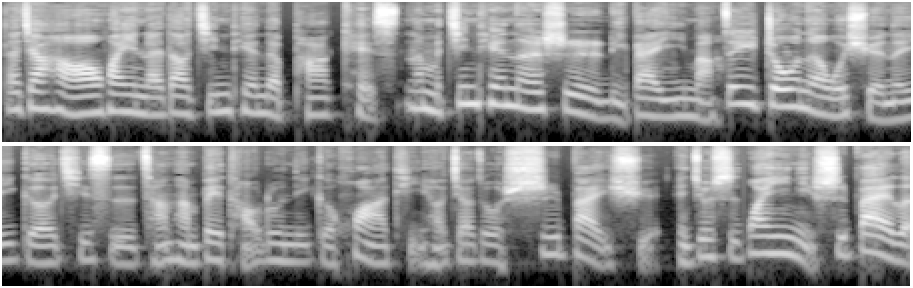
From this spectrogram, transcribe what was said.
大家好，欢迎来到今天的 podcast。那么今天呢是礼拜一嘛？这一周呢，我选了一个其实常常被讨论的一个话题哈，叫做失败学，也就是万一你失败了，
